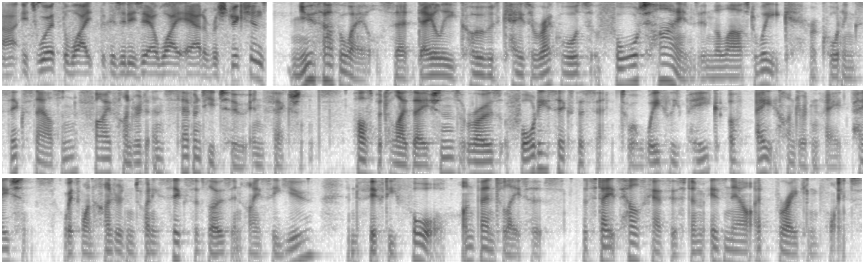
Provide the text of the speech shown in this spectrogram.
Uh, it's worth the wait because it is our way out of restrictions. New South Wales set daily COVID case records four times in the last week, recording 6,572 infections. Hospitalisations rose 46% to a weekly peak of 808 patients, with 126 of those in ICU and 54 on ventilators. The state's healthcare system is now at breaking point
